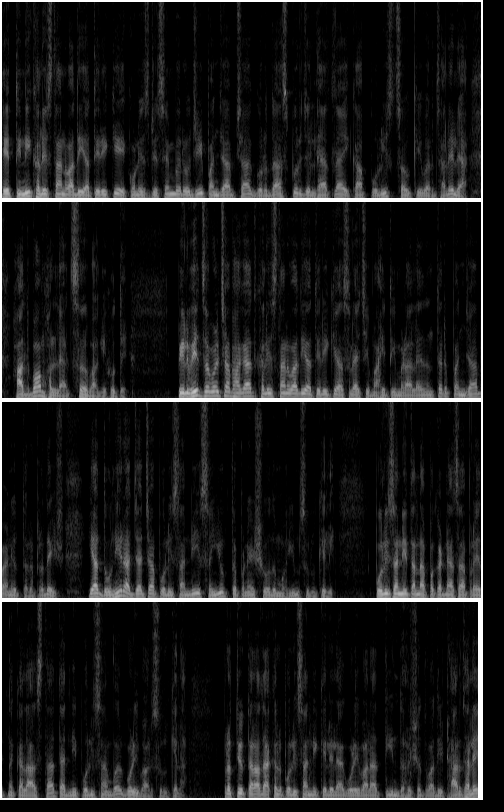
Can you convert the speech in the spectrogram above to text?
हे तिन्ही खलिस्तानवादी अतिरेकी एकोणीस डिसेंबर रोजी पंजाबच्या गुरदासपूर जिल्ह्यातल्या एका पोलीस चौकीवर झालेल्या हातबॉम्ब हल्ल्यात सहभागी होते. पिलभीत जवळच्या भागात खलिस्तानवादी अतिरेकी असल्याची माहिती मिळाल्यानंतर पंजाब आणि उत्तर प्रदेश या दोन्ही राज्याच्या पोलिसांनी संयुक्तपणे शोध मोहीम सुरू केली. पोलिसांनी त्यांना पकडण्याचा प्रयत्न केला असता त्यांनी पोलिसांवर गोळीबार सुरू केला. प्रत्युत्तरादाखल पोलिसांनी केलेल्या गोळीबारात तीन दहशतवादी ठार झाले.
